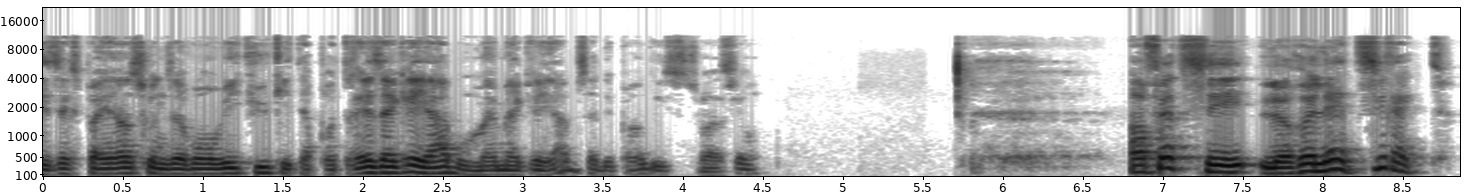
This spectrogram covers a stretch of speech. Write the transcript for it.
des expériences que nous avons vécues qui n'étaient pas très agréables ou même agréables, ça dépend des situations. En fait, c'est le relais direct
